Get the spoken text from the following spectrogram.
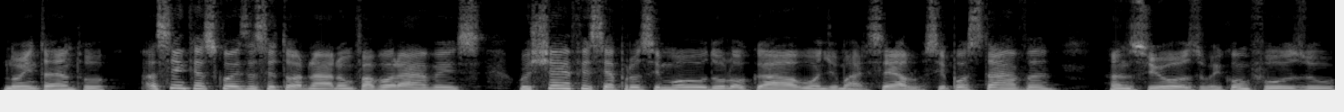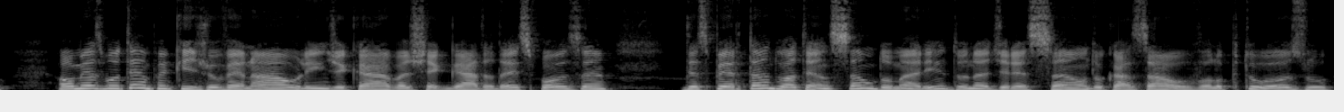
No entanto, Assim que as coisas se tornaram favoráveis, o chefe se aproximou do local onde Marcelo se postava, ansioso e confuso, ao mesmo tempo em que Juvenal lhe indicava a chegada da esposa, despertando a atenção do marido na direção do casal voluptuoso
